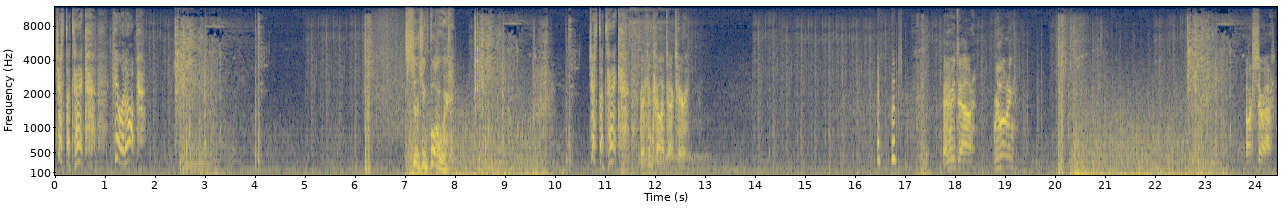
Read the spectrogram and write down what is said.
Just a tick. Healing up. Searching forward. Just a tick. Making contact here. Enemy down. Reloading. Arcstar out.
